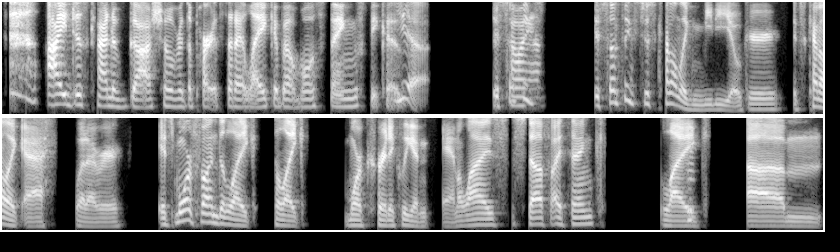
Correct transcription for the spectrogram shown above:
I just kind of gush over the parts that I like about most things because Yeah. If just how I am. something's if something's just kind of like mediocre, it's kind of like ah, whatever. It's more fun to like to like more critically and analyze stuff, I think. Like um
